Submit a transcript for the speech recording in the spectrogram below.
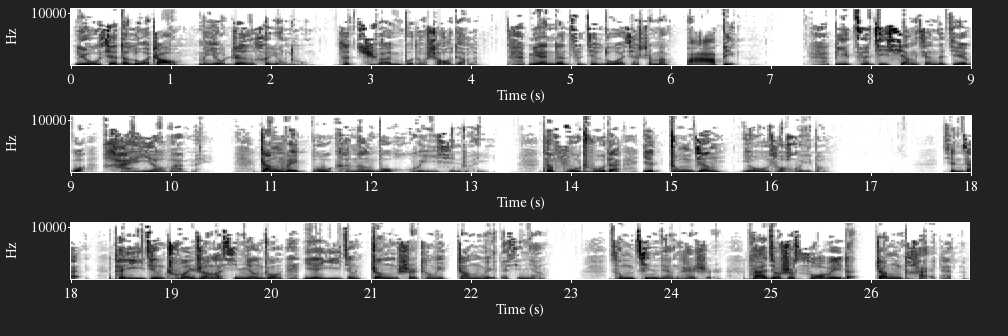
留下的裸照没有任何用途，他全部都烧掉了，免得自己落下什么把柄。比自己想象的结果还要完美，张伟不可能不回心转意，他付出的也终将有所回报。现在。他已经穿上了新娘装，也已经正式成为张伟的新娘。从今天开始，她就是所谓的张太太了，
